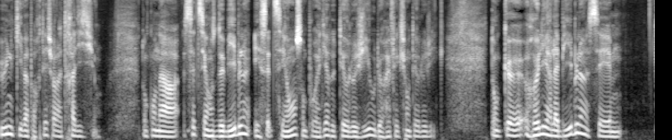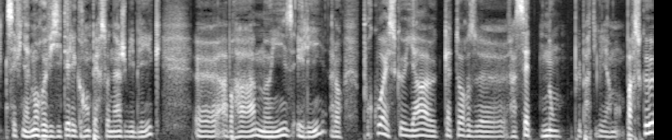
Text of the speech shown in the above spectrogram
une qui va porter sur la tradition. Donc on a sept séances de Bible et sept séances, on pourrait dire, de théologie ou de réflexion théologique. Donc euh, relire la Bible, c'est c'est finalement revisiter les grands personnages bibliques, euh, Abraham, Moïse, Élie. Alors pourquoi est-ce qu'il y a 14, euh, enfin 7 noms plus particulièrement, parce que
